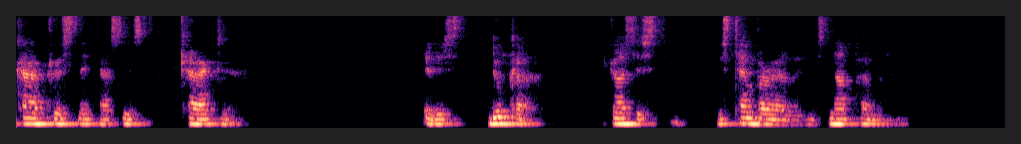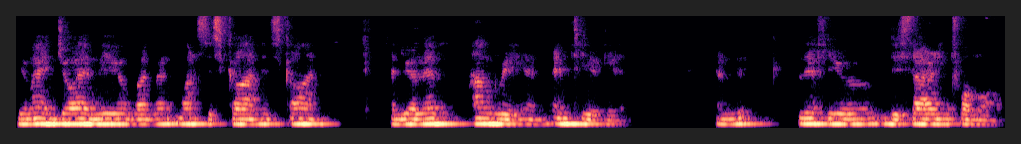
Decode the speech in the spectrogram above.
characteristics as its character. It is dukkha because it's, it's temporary, it's not permanent. You might enjoy a meal, but when, once it's gone, it's gone. And you're left hungry and empty again. And left you desiring for more.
